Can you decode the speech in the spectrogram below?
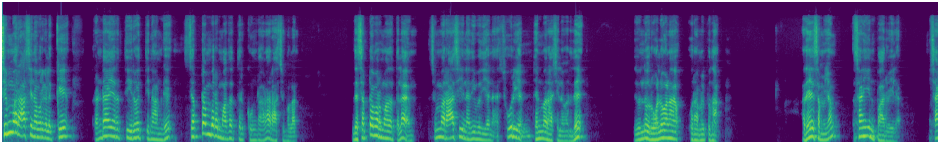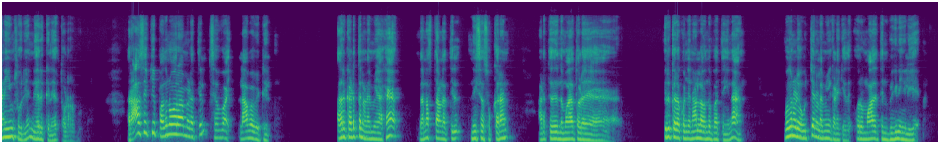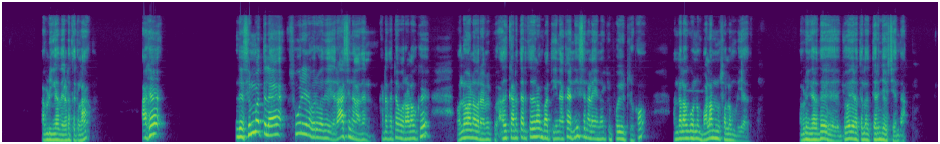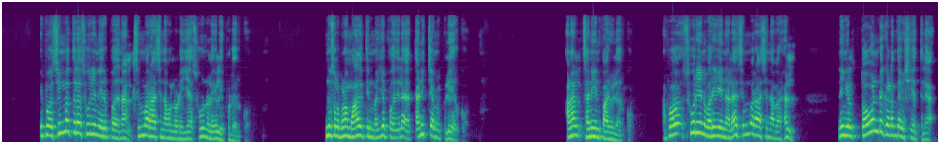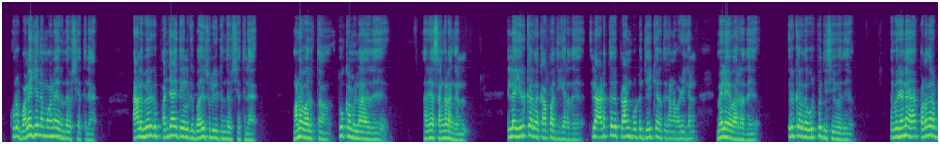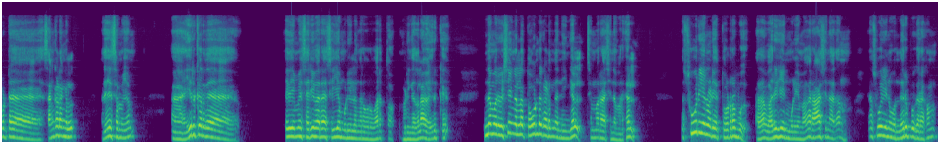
சிம்ம ராசி நபர்களுக்கு ரெண்டாயிரத்தி இருபத்தி நான்கு செப்டம்பர் மாதத்திற்கு உண்டான ராசி பலன். இந்த செப்டம்பர் மாதத்துல சிம்ம ராசியின் அதிபதியான சூரியன் ஜென்ம ராசியில வருது. இது வந்து ஒரு வலுவான ஒரு அமைப்பு தான். அதே சமயம் சனியின் பார்வையில சனியும் சூரியன் நேருக்கு நேர் தொடர்பு. ராசிக்கு பதினோராம் இடத்தில் செவ்வாய் லாப வீட்டில். அதற்கடுத்த நிலைமையாக தனஸ்தானத்தில் நீச சுக்கரன் அடுத்தது இந்த மாதத்தோட இருக்கிற கொஞ்ச நாளில் வந்து பார்த்தீங்கன்னா புதனுடைய உச்ச நிலைமையும் கிடைக்கிது. ஒரு மாதத்தின் பிகினிங்லேயே அப்படிங்கிறத எடுத்துக்கலாம். ஆக இந்த சிம்மத்தில் சூரியன் வருவது ராசிநாதன். கிட்டத்தட்ட ஓரளவுக்கு வலுவான ஒரு அமைப்பு. அதுக்கு அடுத்தடுத்ததெல்லாம் பார்த்தீங்கன்னாக்கா நீச நிலையை நோக்கி போயிட்டுருக்கோம். அந்தளவுக்கு அந்த அளவுக்கு ஒன்றும் பலம்னு சொல்ல முடியாது. அப்படிங்கிறது ஜோதிடத்தில் தெரிஞ்ச விஷயந்தான் இப்போ சிம்மத்தில் சூரியன் இருப்பதனால் சிம்ம ராசி நபர்களுடைய சூழ்நிலைகள் இப்படி இருக்கும். இன்னும் சொல்லப்போனால் மாதத்தின் மையப்பகுதியில் தனிச்சு அமைப்பிலே இருக்கும். ஆனால் சனியின் பார்வையில் இருக்கும். அப்போது சூரியன் வருகையினால சிம்ம ராசி நபர்கள் நீங்கள் துவண்டு கிடந்த விஷயத்தில் ஒரு பலகீனமான இருந்த விஷயத்தில் நாலு பேருக்கு பஞ்சாயத்துகளுக்கு பதில் சொல்லிகிட்டு இருந்த விஷயத்தில் மன வருத்தம் தூக்கம் இல்லாதது நிறைய சங்கடங்கள் இல்லை இருக்கிறத காப்பாற்றிக்கிறது இல்லை அடுத்தது பிளான் போட்டு ஜெயிக்கிறதுக்கான வழிகள் மேலே வர்றது இருக்கிறத உற்பத்தி செய்வது. இந்த மாதிரியான பலதரப்பட்ட சங்கடங்கள் அதே சமயம் இருக்கிறத எதையுமே சரிவர செய்ய முடியலங்கிற ஒரு வருத்தம் அப்படிங்கிறதெல்லாம் இருக்குது இந்த மாதிரி விஷயங்களில் தோண்டு கடந்த நீங்கள் சிம்மராசி நபர்கள் சூரியனுடைய தொடர்பு அதாவது வருகையின் மூலியமாக ராசிநாதன் ஏன்னா சூரியன் ஒரு நெருப்பு கிரகம்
